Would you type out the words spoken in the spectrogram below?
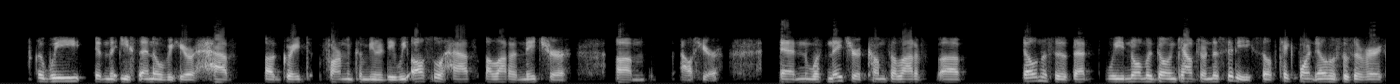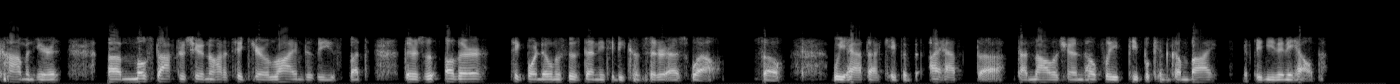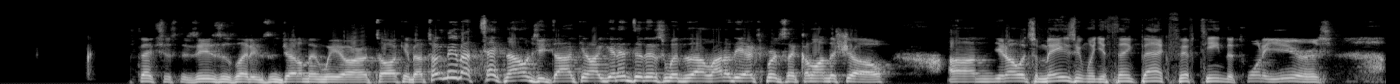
we in the East End over here have a great farming community. We also have a lot of nature um, out here, and with nature comes a lot of uh, illnesses that we normally don't encounter in the city. So tick-borne illnesses are very common here. Um, most doctors here know how to take care of Lyme disease, but there's other tick-borne illnesses that need to be considered as well. So we have that capability. I have uh, that knowledge, and hopefully people can come by if they need any help. Infectious diseases, ladies and gentlemen, we are talking about. Talking about technology, Doc. You know, I get into this with a lot of the experts that come on the show. Um, you know, it's amazing when you think back 15 to 20 years.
